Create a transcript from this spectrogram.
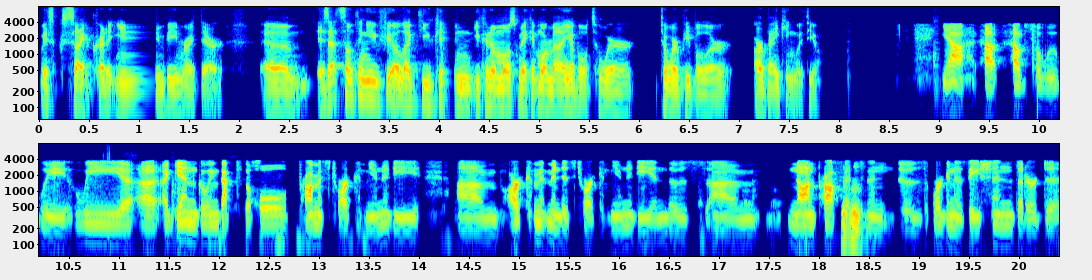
with site credit union being right there. Um, is that something you feel like you can you can almost make it more malleable to where to where people are are banking with you? Yeah, absolutely. We, uh, again, going back to the whole promise to our community, um, our commitment is to our community and those um, nonprofits mm-hmm. and those organizations that are de-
